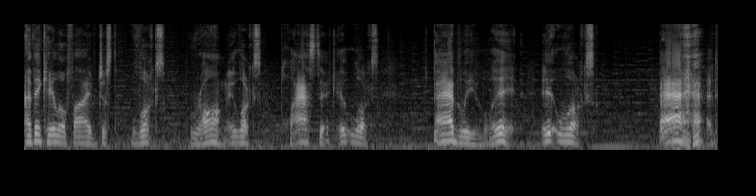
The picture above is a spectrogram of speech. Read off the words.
I think Halo 5 just looks wrong. It looks plastic. It looks badly lit. It looks bad.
